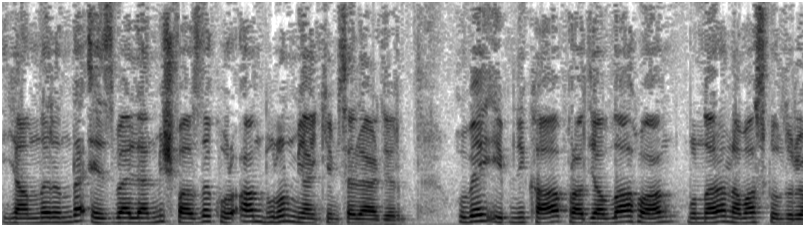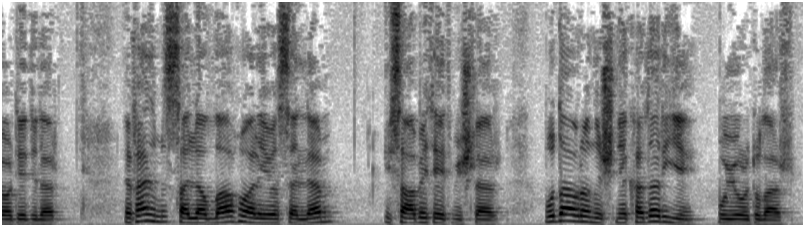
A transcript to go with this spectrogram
yanlarında ezberlenmiş fazla Kur'an bulunmayan kimselerdir. Ubey İbni Kaab radıyallahu an bunlara namaz kıldırıyor dediler. Efendimiz sallallahu aleyhi ve sellem isabet etmişler. Bu davranış ne kadar iyi buyurdular.''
